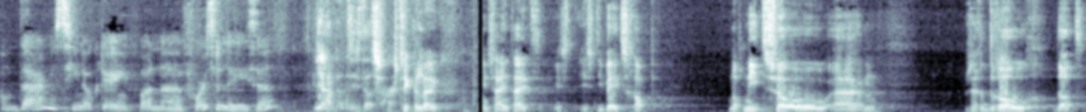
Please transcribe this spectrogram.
Om daar misschien ook er een van eh, voor te lezen. ja dat, is, dat is hartstikke leuk. In zijn tijd is, is die wetenschap nog niet zo hoe zeggen, droog dat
